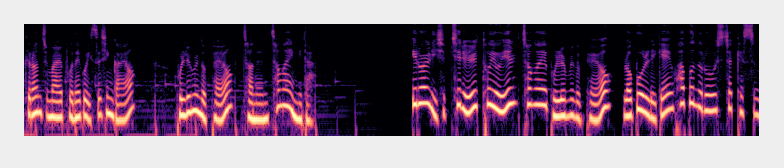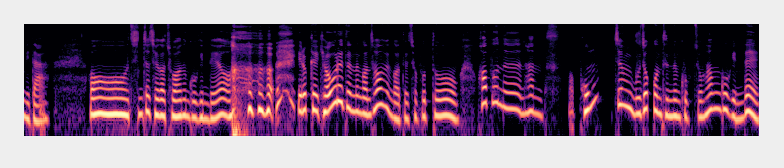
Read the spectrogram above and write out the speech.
그런 주말 보내고 있으신가요? 볼륨을 높여요. 저는 청아입니다. 1월 27일 토요일 청하의 볼륨을 높여요. 러브올릭의 화분으로 시작했습니다. 어, 진짜 제가 좋아하는 곡인데요. 이렇게 겨울에 듣는 건 처음인 것 같아요. 저 보통 화분은 한 어, 봄? 쯤 무조건 듣는 곡 중 한 곡인데,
